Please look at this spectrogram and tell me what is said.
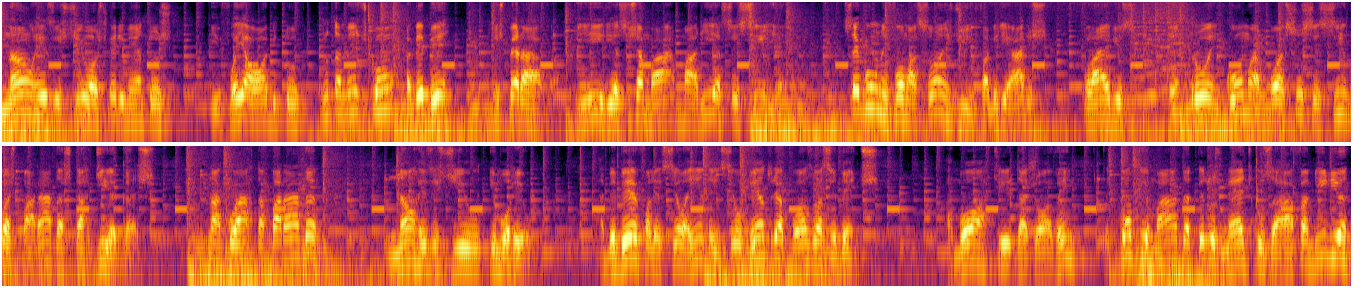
Não resistiu aos ferimentos e foi a óbito juntamente com a bebê que esperava e iria se chamar Maria Cecília. Segundo informações de familiares, Claires entrou em coma após sucessivas paradas cardíacas. Na quarta parada, não resistiu e morreu. A bebê faleceu ainda em seu ventre após o acidente. A morte da jovem foi confirmada pelos médicos à família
